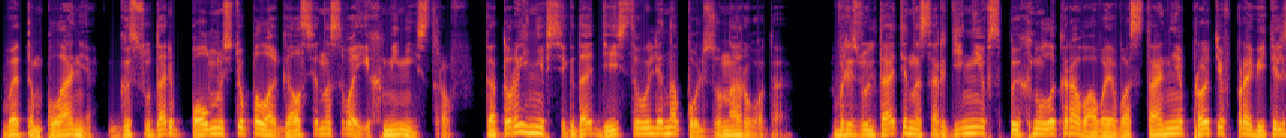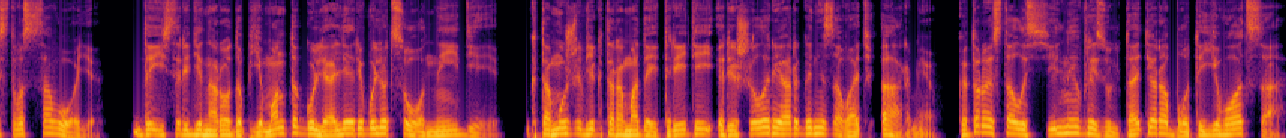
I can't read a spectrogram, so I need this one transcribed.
В этом плане государь полностью полагался на своих министров, которые не всегда действовали на пользу народа. В результате на Сардинии вспыхнуло кровавое восстание против правительства Савоя, да и среди народа Пьемонта гуляли революционные идеи. К тому же Виктор Амадей III решил реорганизовать армию, которая стала сильной в результате работы его отца,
